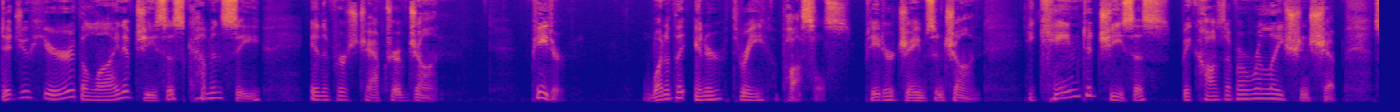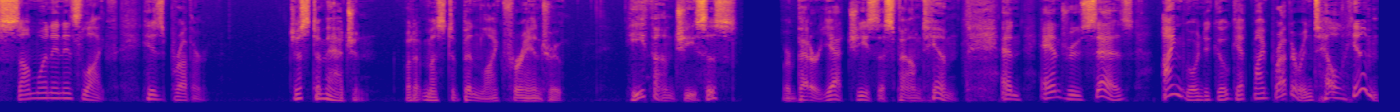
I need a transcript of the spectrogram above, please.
Did you hear the line of Jesus, Come and see, in the first chapter of John? Peter, one of the inner three apostles, Peter, James, and John, he came to Jesus because of a relationship, someone in his life, his brother. Just imagine what it must have been like for Andrew. He found Jesus, or better yet, Jesus found him. And Andrew says, I'm going to go get my brother and tell him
